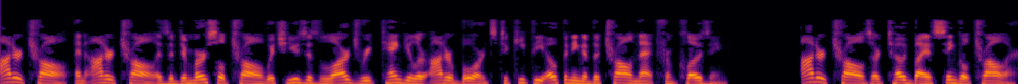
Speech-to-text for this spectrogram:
Otter trawl An otter trawl is a demersal trawl which uses large rectangular otter boards to keep the opening of the trawl net from closing. Otter trawls are towed by a single trawler.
